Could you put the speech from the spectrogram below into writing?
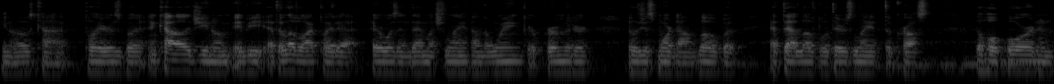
you know, those kind of players. But in college, you know, maybe at the level I played at, there wasn't that much length on the wing or perimeter. It was just more down low. But at that level, there's length across the whole board, and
